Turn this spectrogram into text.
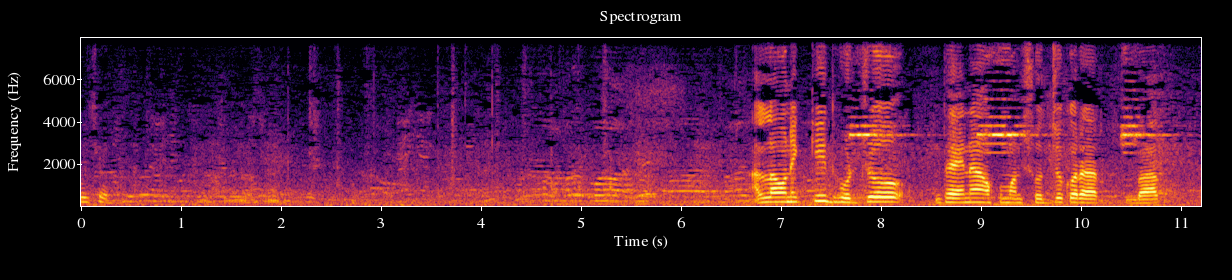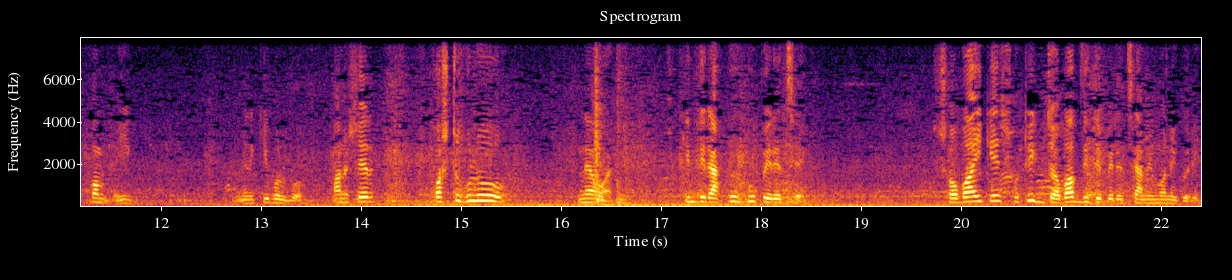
বলছো আল্লাহ অনেককেই ধৈর্য দেয় না, অপমান সহ্য করার বা কম মানে কি বলব, মানুষের কষ্টগুলো নেওয়ার। কিন্তু রাফিহু পেরেছে। সবাইকে সঠিক জবাব দিতে পেরেছে আমি মনে করি।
